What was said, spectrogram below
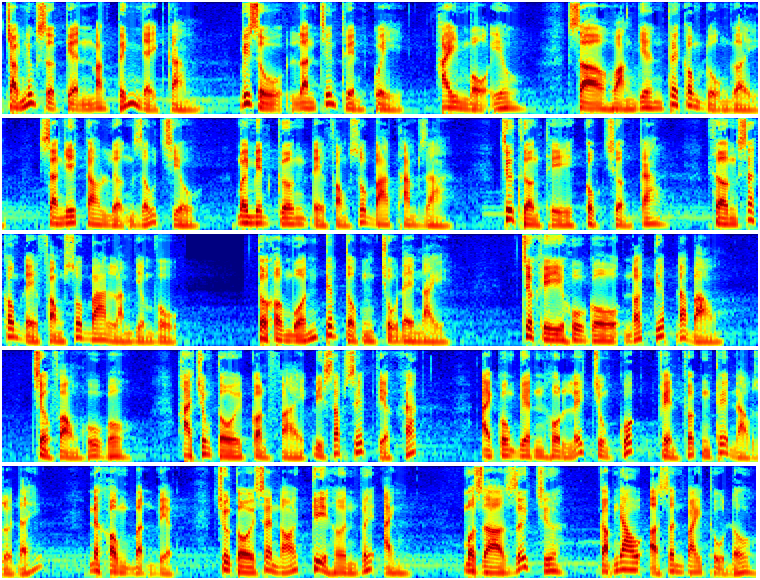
Trong những sự kiện mang tính nhạy cảm, Ví dụ lần trên thuyền quỷ Hay mộ yêu, Sợ Hoàng Nhiên thế không đủ người Sang nhi cao lượng giấu chiều mời miên cương để phòng số 3 tham gia. Chứ thường thì cục trưởng cao, Thường sẽ không để phòng số 3 làm nhiệm vụ. Tôi không muốn tiếp tục chủ đề này. Trước khi Hugo nói tiếp đã bảo, Trưởng phòng Hugo, Hai chúng tôi còn phải đi sắp xếp việc khác. Anh cũng biết hôn lễ Trung Quốc Phiền phức thế nào rồi đấy. Nếu không bận việc, Chúng tôi sẽ nói kỹ hơn với anh. Một giờ rưỡi trưa Gặp nhau ở sân bay thủ đô.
